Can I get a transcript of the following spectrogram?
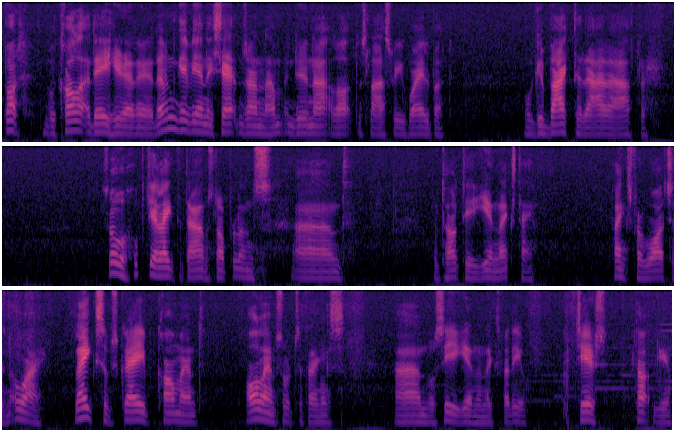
But we'll call it a day here anyway. I didn't give you any settings on. I haven't been doing that a lot this last wee while, but we'll get back to that after. So hope you like the dams and upperlands, and we'll talk to you again next time. Thanks for watching. Oh, I like, subscribe, comment, all them sorts of things, and we'll see you again in the next video. Cheers. Talk again.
